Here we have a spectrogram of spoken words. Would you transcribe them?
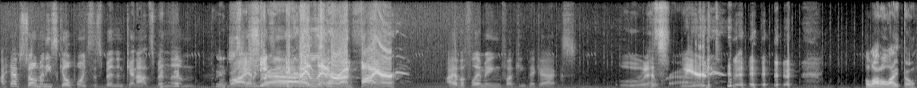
I have so many skill points to spend and cannot spend them. Just Brian, wanna easy. craft. I lit her on fire. I have a flaming fucking pickaxe. Ooh, Oh, that's crap. weird. A lot of light though.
